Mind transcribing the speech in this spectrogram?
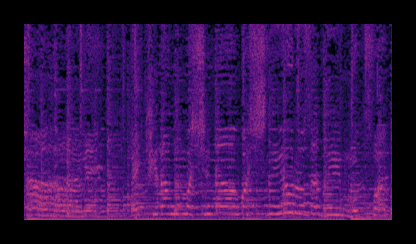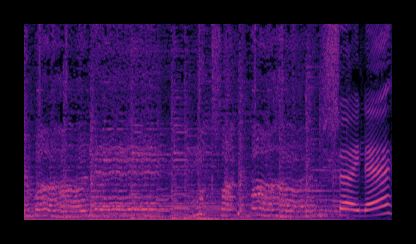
şahane Ekran başına başlıyoruz hadi mutfak bahane Mutfak bahane Şöyle.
